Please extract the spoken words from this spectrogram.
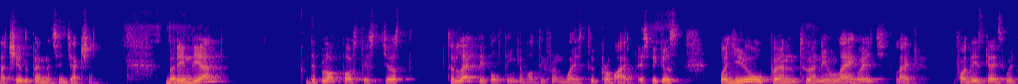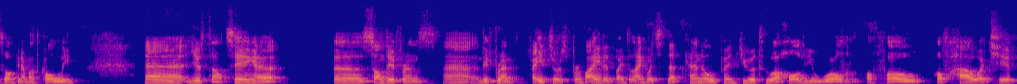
achieve dependency injection. But in the end, the blog post is just to let people think about different ways to provide this because when you open to a new language, like for this case, we're talking about Kotlin, uh, you start seeing uh, uh, some difference, uh, different features provided by the language that can open you to a whole new world of of how achieve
